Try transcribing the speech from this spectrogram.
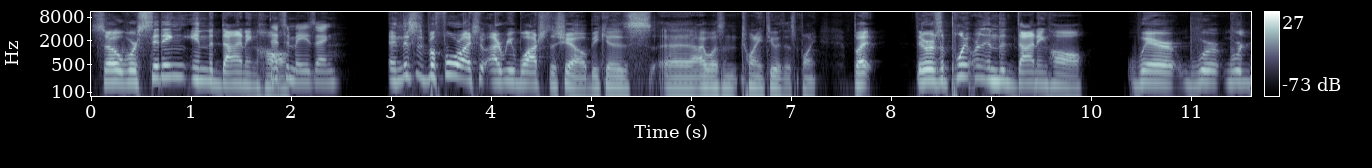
So we're sitting in the dining hall. That's amazing. and this is before I I rewatched the show because uh, I wasn't 22 at this point. But there was a point in the dining hall where we're we're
